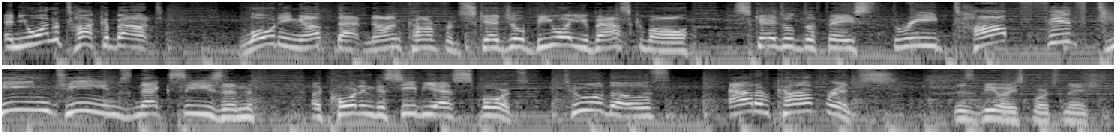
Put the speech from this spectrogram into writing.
And you want to talk about loading up that non conference schedule? BYU basketball scheduled to face three top 15 teams next season, according to CBS Sports. Two of those out of conference. This is BYU Sports Nation.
